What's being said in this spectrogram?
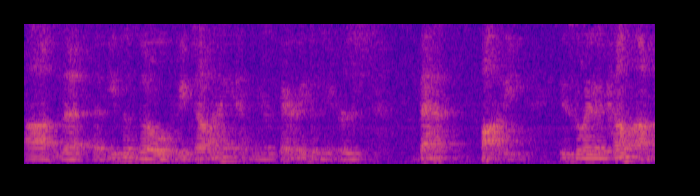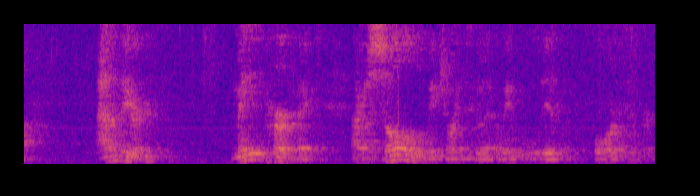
Uh, that, that even though we die and we are buried in the earth, that body is going to come up out of the earth, made perfect. Our soul will be joined to it, and we will live forever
